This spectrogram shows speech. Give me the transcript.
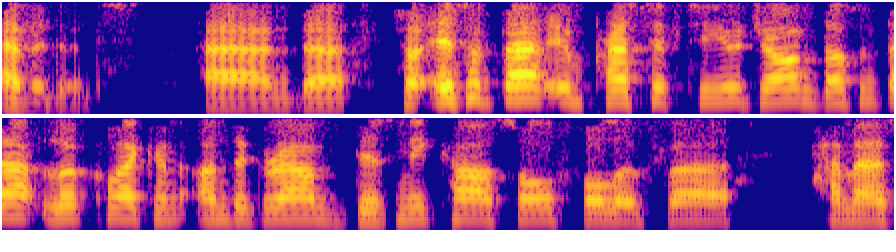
evidence. And uh, so isn't that impressive to you, Jon? Doesn't that look like an underground Disney castle full of uh, Hamas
